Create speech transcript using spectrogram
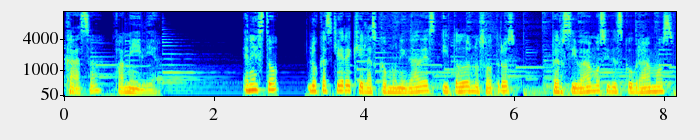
casa, familia. En esto, Lucas quiere que las comunidades y todos nosotros percibamos y descubramos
